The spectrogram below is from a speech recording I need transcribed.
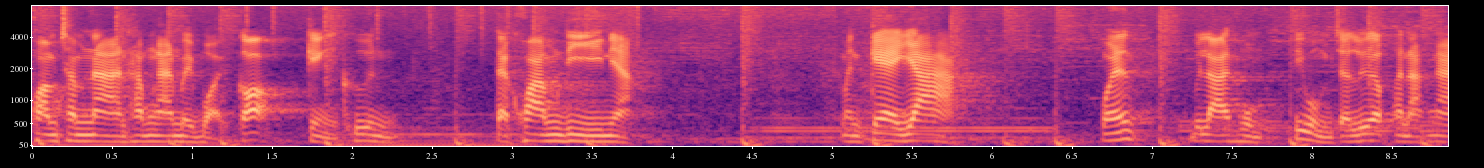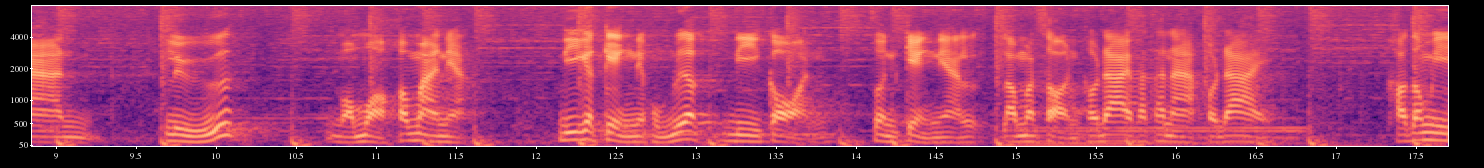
ความชำนาญทำงานบ่อยๆ ก็เก่งขึ้น แต่ความดีเนี่ยมันแก้ยาก เพราะฉะนั้นเวลาผมที่ผมจะเลือกพนักงาน หรือหมอหมอเข้ามาเนี่ยดีกับเก่งเนี่ยผมเลือกดีก่อน ส่วนเก่งเนี่ยเรามาสอนเขาได้พัฒนาเขาได้ เขาต้องมี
